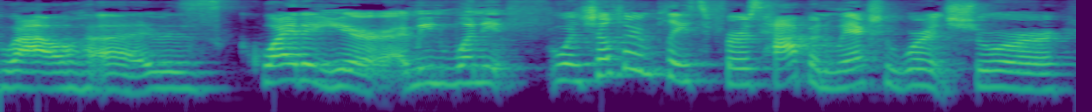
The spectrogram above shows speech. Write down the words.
wow, uh, it was quite a year. I mean, when it when shelter in place first happened, we actually weren't sure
